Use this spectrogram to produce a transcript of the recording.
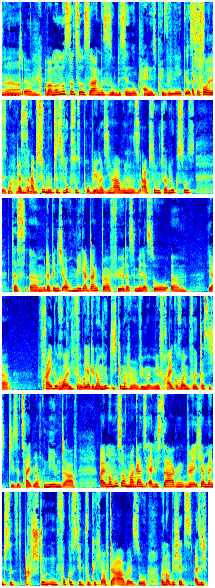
Ja. Und, ähm, Aber man muss dazu auch sagen, dass es so ein bisschen so ein kleines Privileg ist, dass voll. du das machen Das ist kannst, absolutes ne? Luxusproblem, was ich habe und das ist absoluter Luxus. Das, ähm, da bin ich auch mega dankbar für, dass mir das so ähm, ja freigeräumt wird, ja genau wird. möglich gemacht wird und wie mir freigeräumt ja. wird, dass ich diese Zeit mir auch nehmen darf. Weil man muss auch ja. mal ganz ehrlich sagen, welcher Mensch sitzt acht Stunden fokussiert wirklich auf der Arbeit so. Und ob ich jetzt, also ich,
